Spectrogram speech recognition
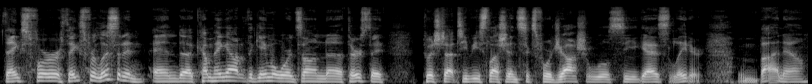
thanks for thanks for listening, and uh, come hang out at the Game Awards on uh, Thursday, twitch.tv slash n64josh. We'll see you guys later. Bye now.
